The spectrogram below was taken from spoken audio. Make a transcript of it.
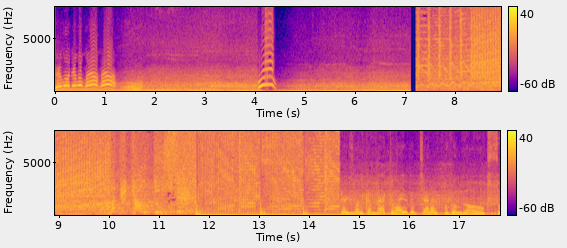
देखो देखो, गया गया। Guys welcome back to my YouTube channel Hukum vlog so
